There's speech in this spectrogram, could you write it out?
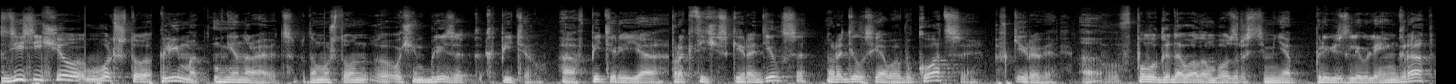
Здесь еще вот что. Климат мне нравится, потому что он э, очень близок к Питеру. А в Питере я практически родился. Но родился я в эвакуации в Кирове. А в полугодовалом возрасте меня привезли в Ленинград.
